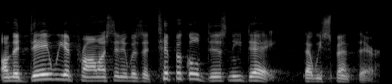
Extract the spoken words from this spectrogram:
on the day we had promised, and it was a typical Disney day that we spent there.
